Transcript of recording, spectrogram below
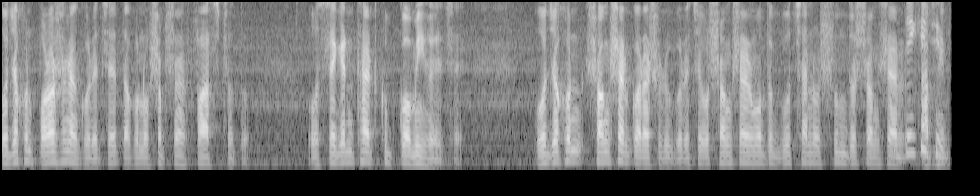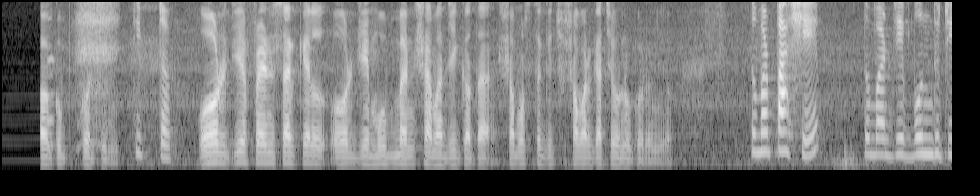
ও যখন পড়াশোনা করেছে তখন ও সবসময় ফার্স্ট হতো। ও সেকেন্ড থার্ড খুব কমই হয়েছে। ও যখন সংসার করা শুরু করেছে ওর সংসারের মতো গোছানো সুন্দর সংসার। আপনি খুব কঠিন। ওর যে ফ্রেন্ড সার্কেল ওর যে মুভমেন্ট সামাজিকতা সমস্ত কিছু সবার কাছে অনুকরণীয়। তোমার পাশে তোমার যে বন্ধুটি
